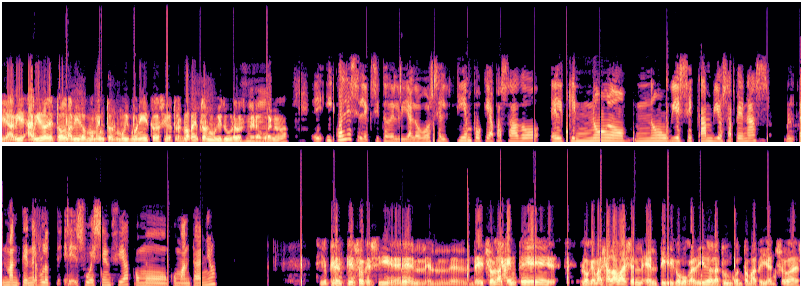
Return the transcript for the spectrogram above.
y ha, habi- ha habido de todo ha habido momentos muy bonitos y otros momentos muy duros pero bueno ¿Y cuál es el éxito del Villalobos? ¿El tiempo que ha pasado? ¿El que no, no hubiese cambios apenas? mantenerlo eh, su esencia como, como antaño? Yo pienso que sí. ¿eh? El, el, de hecho, la gente lo que más alaba es el, el, típico bocadillo del atún con tomate y anchoas.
